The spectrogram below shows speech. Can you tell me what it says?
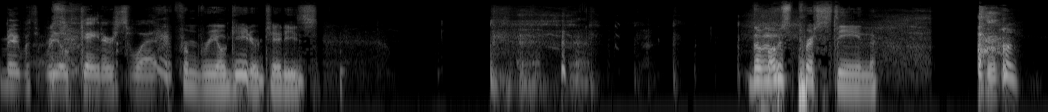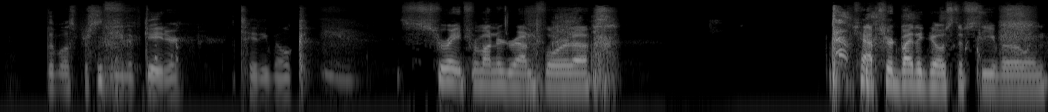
Made with real gator sweat. from real gator titties. the most pristine. the most pristine of gator titty milk. Straight from underground Florida. Captured by the ghost of Steve Irwin.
